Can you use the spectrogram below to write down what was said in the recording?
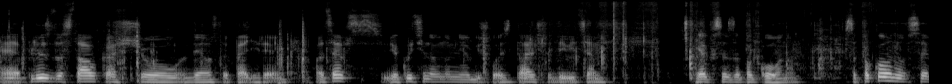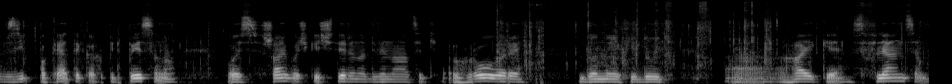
Е, плюс доставка, що 95 гривень. Оце яку ціну воно мені обійшлось. Далі дивіться, як все запаковано. Запаковано все в зіп-пакетиках, підписано. Ось шайбочки 4 на 12 гровери до них йдуть. Гайки з флянцем.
